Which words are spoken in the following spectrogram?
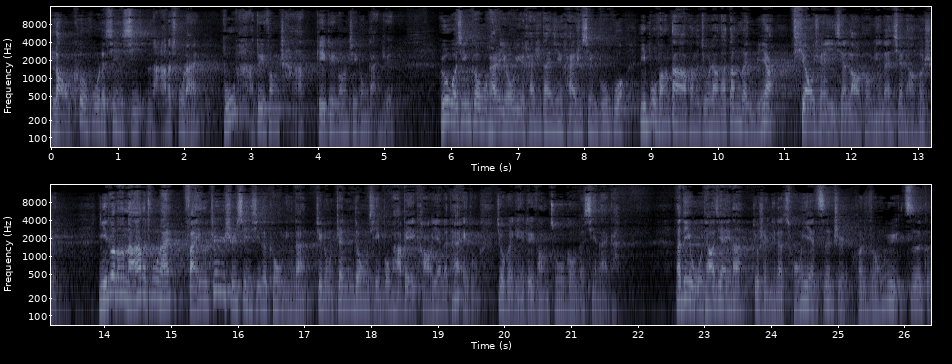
老客户的信息拿了出来，不怕对方查，给对方这种感觉。如果新客户还是犹豫，还是担心，还是信不过，你不妨大方的就让他当着你面挑选以前老客户名单，现场核实。你若能拿得出来，反映真实信息的客户名单，这种真东西不怕被考验的态度，就会给对方足够的信赖感。那第五条建议呢，就是你的从业资质和荣誉资格。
